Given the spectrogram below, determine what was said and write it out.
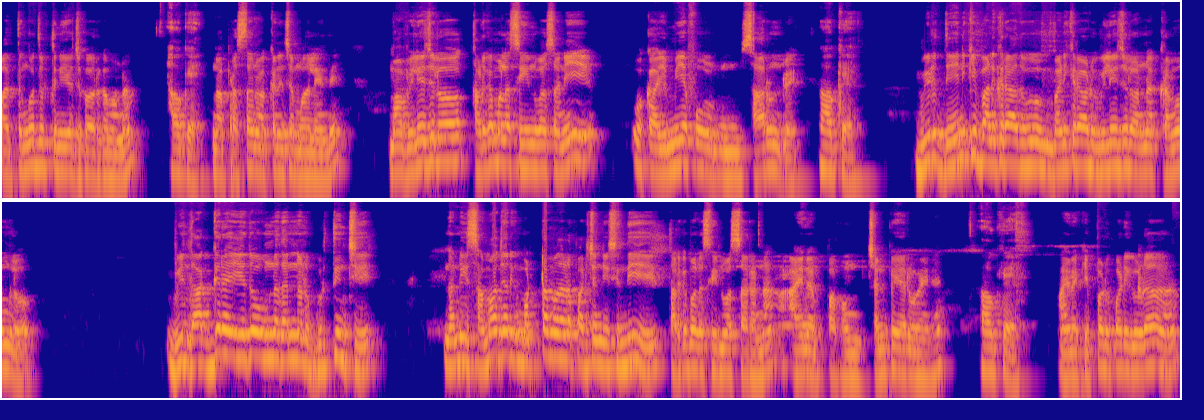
అది తుంగతుర్తి నియోజకవర్గం అన్న. ఓకే. నా ప్రస్థానం అక్కడి నుంచే మొదలైంది. మా విలేజ్లో తడగమల శ్రీనివాస్ అని ఒక ఎంఈఎఫ్ సార్ ఉండే. ఓకే. వీడు దేనికి పనికిరాదు పనికిరాడు విలేజ్లో అన్న క్రమంలో వీళ్ళ దగ్గర ఏదో ఉన్నదని నన్ను గుర్తించి నన్ను ఈ సమాజానికి మొట్టమొదట పరిచయం చేసింది తడగమల శ్రీనివాస్ సార్ అన్న. ఆయన పాపం చనిపోయారు ఆయన. ఓకే. ఆయనకి ఎప్పటిపడి కూడా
